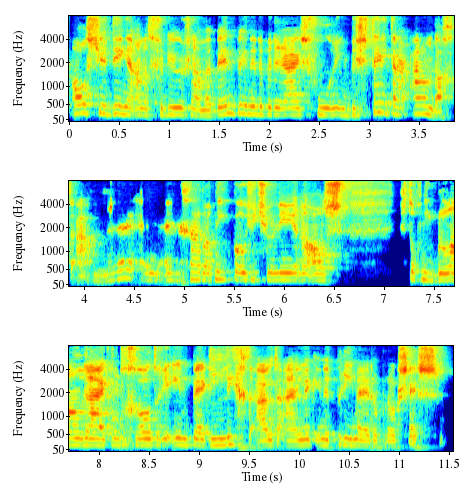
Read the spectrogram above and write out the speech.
Als je dingen aan het verduurzamen bent binnen de bedrijfsvoering, besteed daar aandacht aan. Hè. En, en ga dat niet positioneren als is toch niet belangrijk, want de grotere impact ligt uiteindelijk in het primaire proces.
